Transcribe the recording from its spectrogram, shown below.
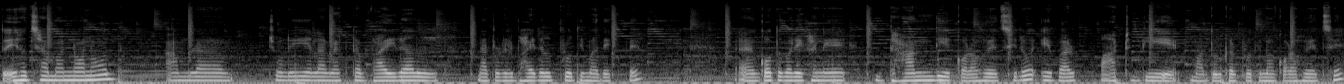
তো এ হচ্ছে আমার ননদ। আমরা চলে এলাম একটা ভাইরাল নাটোরের ভাইরাল প্রতিমা দেখতে। গতবার এখানে ধান দিয়ে করা হয়েছিল। এবার পাট দিয়ে মা দুর্গার প্রতিমা করা হয়েছে।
